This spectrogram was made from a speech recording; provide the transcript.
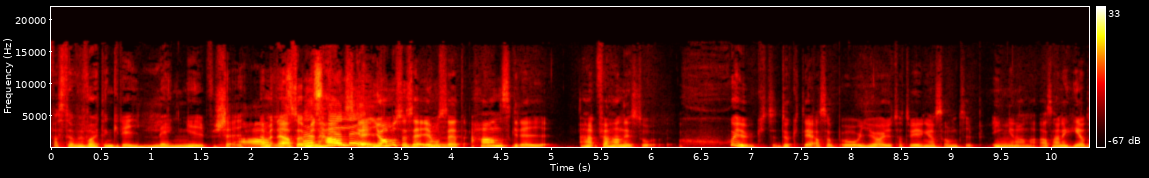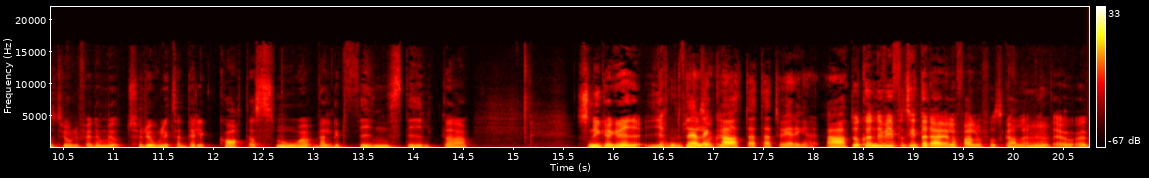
Fast det har väl varit en grej länge i och för sig. Ja, men, alltså, men hans grej, jag måste säga, jag måste säga att hans grej, för han är så sjukt duktig alltså, och gör ju tatueringar som typ ingen Mm. annan. Alltså han är helt otrolig för de är otroligt så här, delikata, små, väldigt finstilta, snygga grejer. Jättefina saker. Delikata tatueringar. Ja. Då kunde vi få sitta där i alla fall och få skvallra Mm. lite. Och, eh,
